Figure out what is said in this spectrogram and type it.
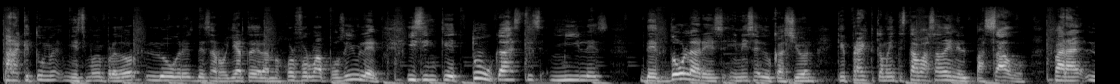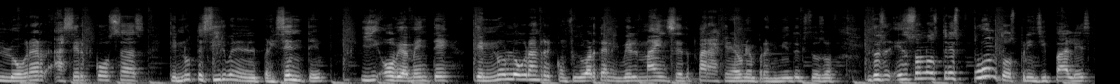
para que tú, mi estimado emprendedor, logres desarrollarte de la mejor forma posible y sin que tú gastes miles de dólares en esa educación que prácticamente está basada en el pasado para lograr hacer cosas que no te sirven en el presente y obviamente que no logran reconfigurarte a nivel mindset para generar un emprendimiento exitoso. Entonces, esos son los tres puntos principales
